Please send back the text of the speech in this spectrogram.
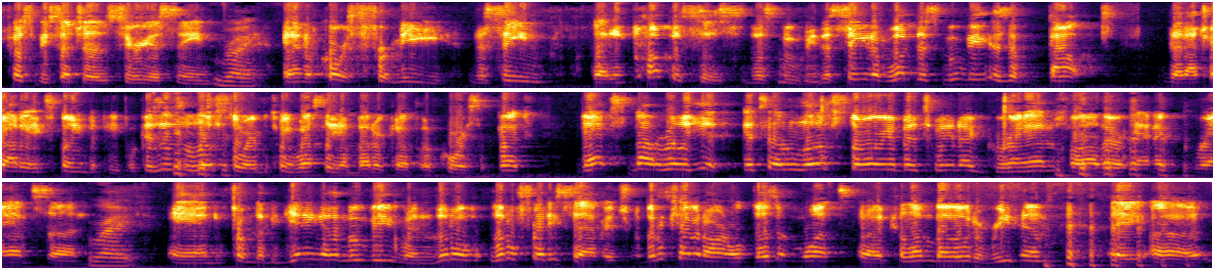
supposed to be such a serious scene. Right. And of course, for me, the scene that encompasses this movie, the scene of what this movie is about, that I try to explain to people, because it's a love story between Westley and Buttercup, of course, but that's not really it. It's a love story between a grandfather and a grandson. Right. And from the beginning of the movie, when little little Freddie Savage, when little Kevin Arnold doesn't want uh, Columbo to read him a uh,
